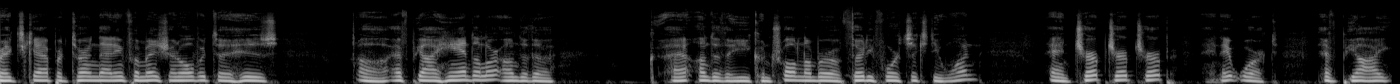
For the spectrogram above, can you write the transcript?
Greg Scarpa turned that information over to his uh, FBI handler under the uh, under the control number of 3461 and chirp, chirp, chirp, and it worked. FBI,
